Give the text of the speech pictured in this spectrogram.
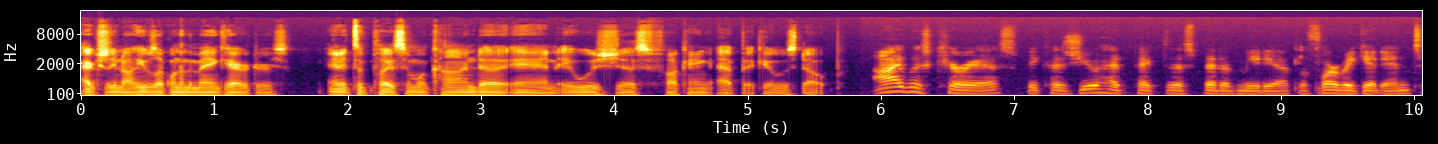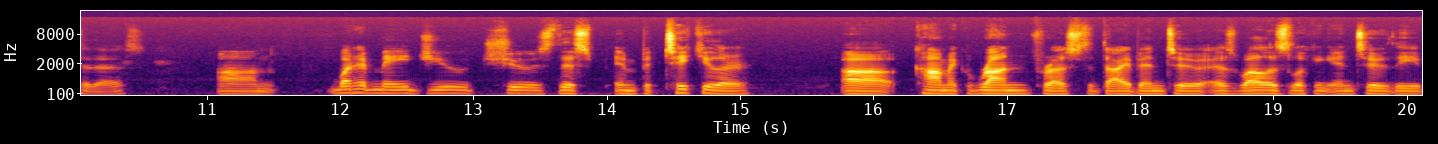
Actually, no, he was like one of the main characters. And it took place in Wakanda, and it was just fucking epic. It was dope. I was curious because you had picked this bit of media before we get into this. Um, what had made you choose this in particular uh, comic run for us to dive into, as well as looking into the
